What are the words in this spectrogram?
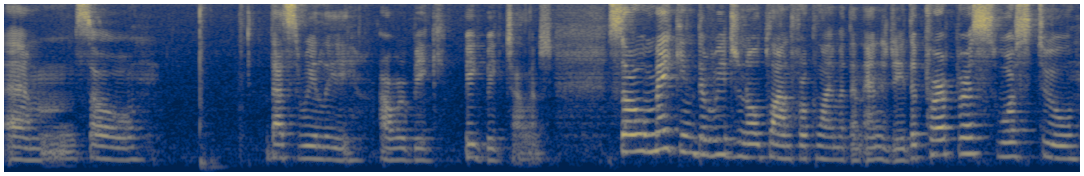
Um, so that's really our big, big, big challenge. So making the regional plan for climate and energy, the purpose was to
